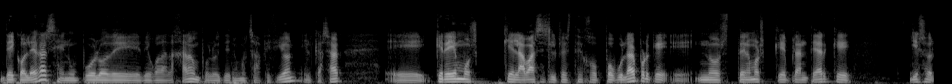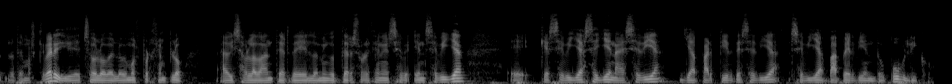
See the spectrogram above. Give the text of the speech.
de colegas en un pueblo de, de Guadalajara, un pueblo que tiene mucha afición, el Casar. Eh, creemos que la base es el festejo popular porque eh, nos tenemos que plantear que y eso lo tenemos que ver, y de hecho lo, lo vemos, por ejemplo, habéis hablado antes del Domingo de Resurrección en, Se- en Sevilla, eh, que Sevilla se llena ese día y a partir de ese día Sevilla va perdiendo público,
